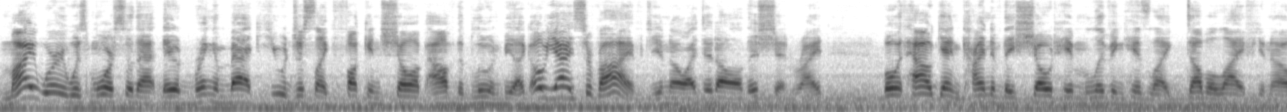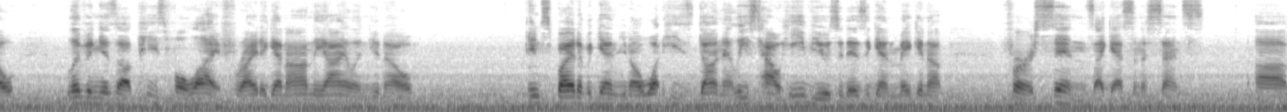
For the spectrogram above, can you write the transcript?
My worry was more so that they would bring him back. He would just like fucking show up out of the blue and be like, oh yeah, I survived. You know, I did all this shit, right? But with how, again, kind of they showed him living his like double life, you know, living his uh, peaceful life, right? Again, on the island, you know, in spite of, again, you know, what he's done, at least how he views it is, again, making up for sins, I guess, in a sense. Uh,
